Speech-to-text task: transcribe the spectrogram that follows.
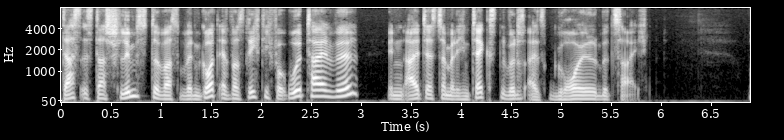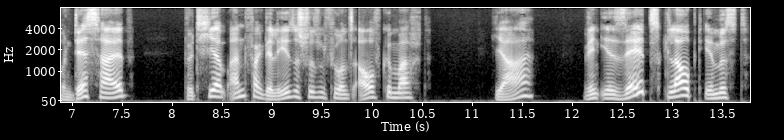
Das ist das Schlimmste, was, wenn Gott etwas richtig verurteilen will, in den alttestamentlichen Texten wird es als Gräuel bezeichnet. Und deshalb wird hier am Anfang der Leseschlüssel für uns aufgemacht, ja, wenn ihr selbst glaubt, ihr müsst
